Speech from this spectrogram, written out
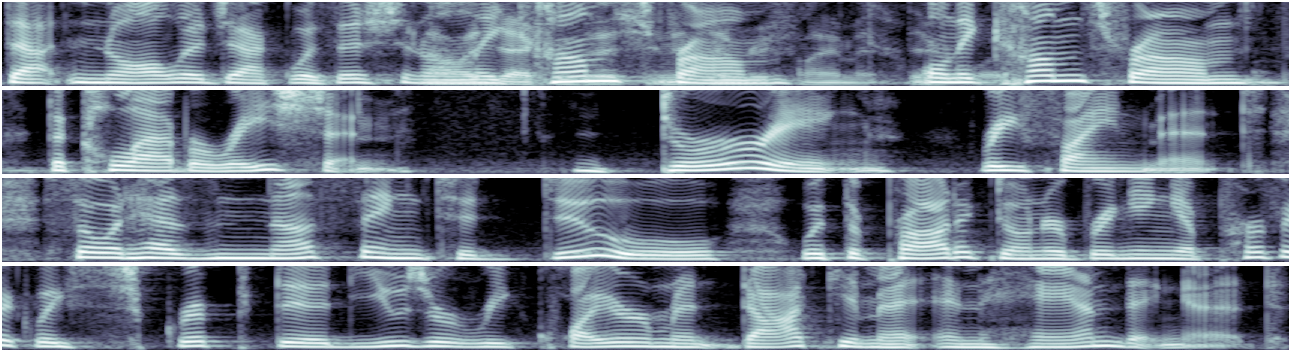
that knowledge acquisition Knowledge only comes acquisition is in from only comes from the collaboration during refinement. So it has nothing to do with the product owner bringing a perfectly scripted user requirement document and handing it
